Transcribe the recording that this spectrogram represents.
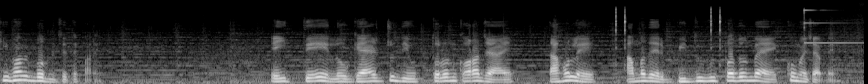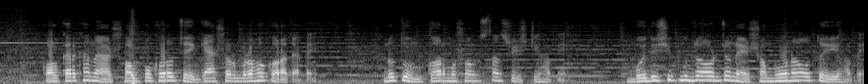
কীভাবে বদলে যেতে পারে? এই তেল ও গ্যাস যদি উত্তোলন করা যায়, তাহলে আমাদের বিদ্যুৎ উৎপাদন ব্যয় কমে যাবে। কলকারখানা স্বল্প খরচে গ্যাস সরবরাহ করা যাবে। নতুন কর্মসংস্থান সৃষ্টি হবে। বৈদেশিক মুদ্রা অর্জনের সম্ভাবনাও তৈরি হবে।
